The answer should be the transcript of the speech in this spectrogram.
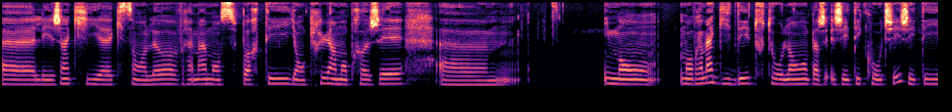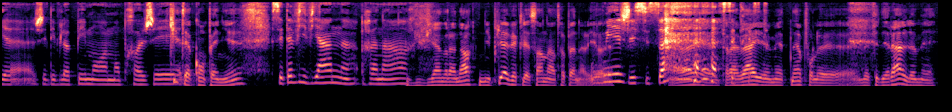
Euh, les gens qui, euh, qui sont là vraiment m'ont supporté, ils ont cru en mon projet. Euh, ils m'ont m'ont vraiment guidé tout au long j'ai- été coachée, j'ai été euh, j'ai développé mon, mon projet. Qui t'accompagnait? C'était Viviane Renard. Viviane Renard, qui n'est plus avec le centre d'entrepreneuriat. Oui, j'ai su ça. Ouais, elle travaille triste. maintenant pour le, le fédéral, là, mais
